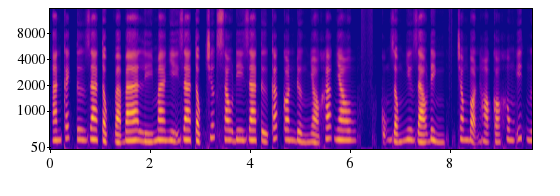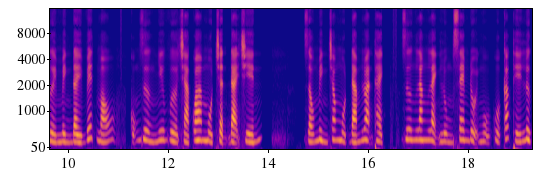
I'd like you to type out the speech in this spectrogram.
an cách tư gia tộc và ba lý ma nhĩ gia tộc trước sau đi ra từ các con đường nhỏ khác nhau. Cũng giống như giáo đình, trong bọn họ có không ít người mình đầy vết máu cũng dường như vừa trải qua một trận đại chiến. Giấu mình trong một đám loạn thạch, Dương Lăng lạnh lùng xem đội ngũ của các thế lực,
